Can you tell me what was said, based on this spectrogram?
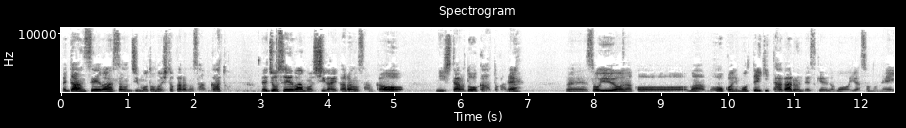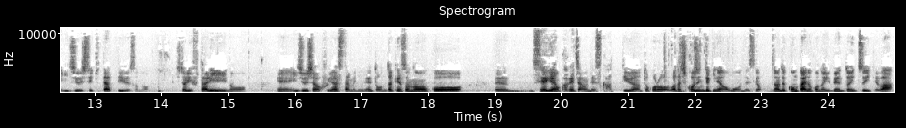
で男性はその地元の人からの参加と。で、女性はもう市外からの参加を、にしたらどうかとかね。えー、そういうような、こう、まあ、方向に持っていきたがるんですけれども、いや、そのね、移住してきたっていう、その、一人二人の、えー、移住者を増やすためにね、どんだけその、こう、制限をかけちゃうんですかっていうようなところを、私個人的には思うんですよ。なので、今回のこのイベントについては、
